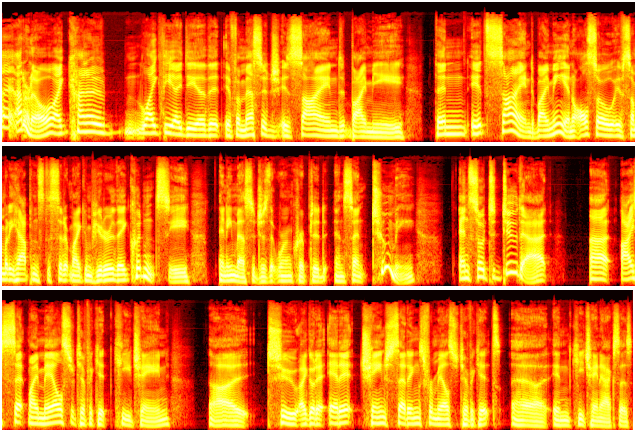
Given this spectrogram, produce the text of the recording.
I, I don't know. I kind of like the idea that if a message is signed by me, then it's signed by me. And also, if somebody happens to sit at my computer, they couldn't see any messages that were encrypted and sent to me. And so to do that, uh, I set my mail certificate keychain uh, to, I go to edit, change settings for mail certificates uh, in keychain access,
